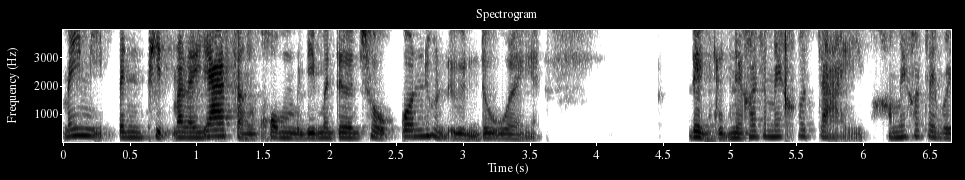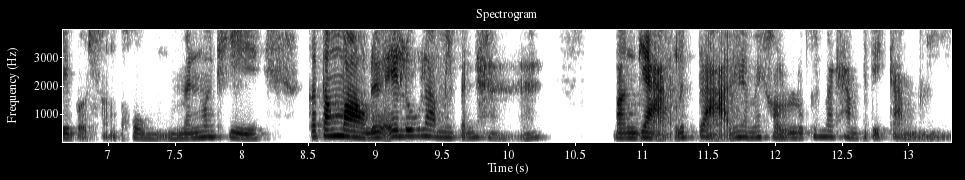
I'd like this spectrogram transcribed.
ไม่มีเป็นผิดมารยาทสังคมดีมันเดินโชว์ก้นคนอื่นดูอะไรเงี้ย เด็กกลุ่มนี้เขาจะไม่เข้าใจ เขาไม่เข้าใจบริบทสังคม มันบางทีก็ต้องมองด้วยไอ้ลูกเรามีปัญหา บางอย่างหรือเปล่าที่ทำให้เขาลุกขึ้นมาทำพฤติกรรมนี้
